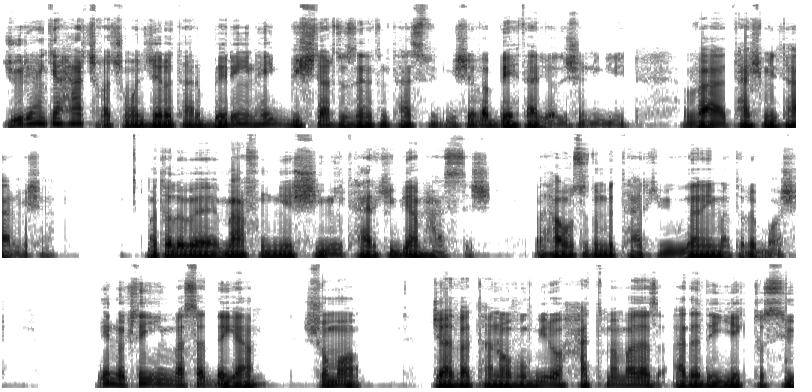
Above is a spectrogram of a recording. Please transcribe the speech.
جوری که هر چقدر شما جلوتر برین هی بیشتر تو ذهنتون تصویر میشه و بهتر یادشون می‌گیرین و تکمیل تر میشن. مطالب مفهومی شیمی ترکیبی هم هستش. و حواستون به ترکیبی بودن این مطالب باشه. یه نکته این وسط بگم. شما جدول تناوبی رو حتما بعد از عدد یک تا سی و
